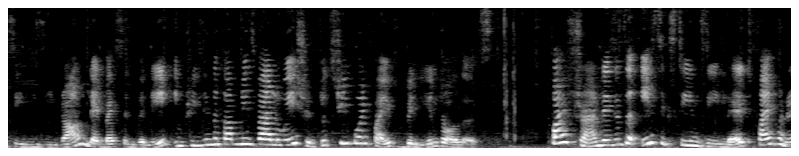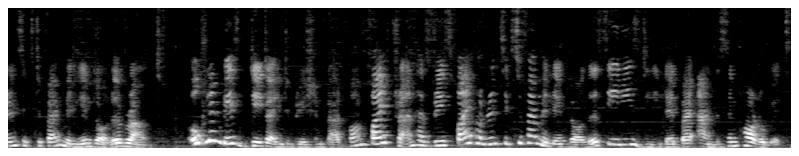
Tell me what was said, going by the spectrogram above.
Series E round led by Silver Lake, increasing the company's valuation to $3.5 billion. Fivetran raises a A16Z led $565 million round. Oakland based data integration platform Fivetran has raised $565 million Series D led by Andreessen Horowitz,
